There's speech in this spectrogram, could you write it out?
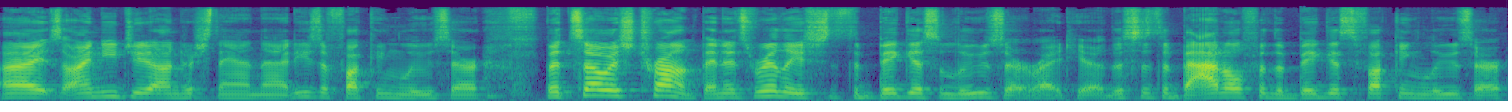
All right, so I need you to understand that. He's a fucking loser. But so is Trump, and it's really it's just the biggest loser right here. This is the battle for the biggest fucking loser.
